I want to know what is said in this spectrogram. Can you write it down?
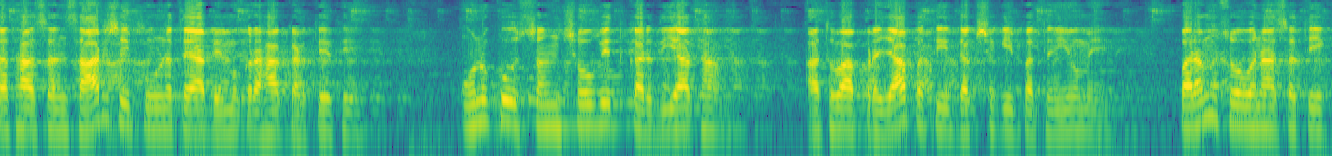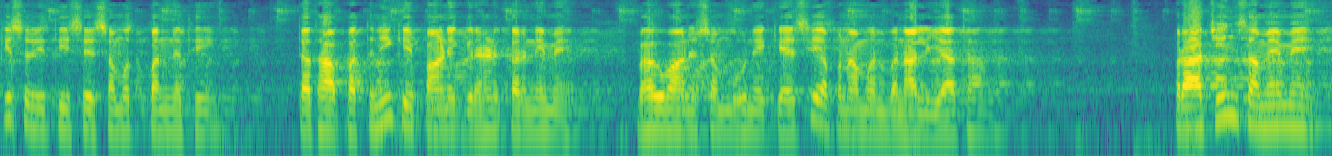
तथा संसार से पूर्णतया विमुख रहा करते थे, उनको संशोभित कर दिया था, अथवा प्रजापति दक्ष की पत्नियों में परम शोभना सती किस रीति से समुत्पन्न थी? तथा पत्नी के पाणी ग्रहण करने में भगवान शंभु ने कैसे अपना मन बना लिया था? प्राचीन समय में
